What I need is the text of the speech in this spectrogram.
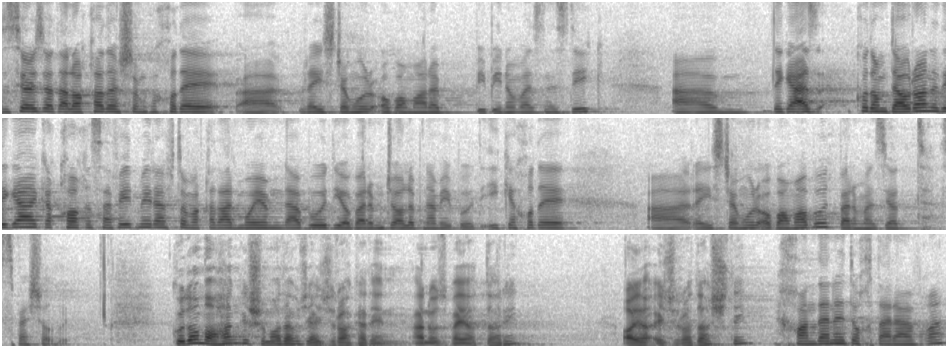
بسیار زیاد علاقه داشتم که خود رئیس جمهور اوباما را ببینم از نزدیک. دیگه از کدام دوران دیگه اگه کاخ سفید می‌رفتم قدر مهم نبود یا برم جالب نمی بود ای که خود رئیس جمهور اوباما بود برم زیاد special بود. کدام آهنگ شما در اونجا اجرا کردین؟ هنوز بیاد دارین؟ آیا اجرا داشتین؟ خواندن دختر افغان.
